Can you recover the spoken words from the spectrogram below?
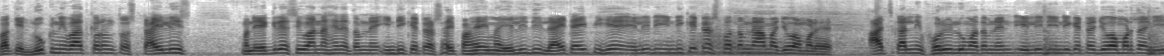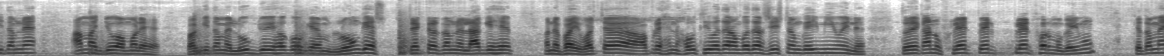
બાકી લુકની વાત કરું તો સ્ટાઇલિશ અને એગ્રેસિવ આના છે ને તમને ઇન્ડિકેટર્સ આપ્યા છે એમાં એલઈડી લાઇટ આપી છે એલઈડી ઇન્ડિકેટર્સ પણ તમને આમાં જોવા મળે છે આજકાલની ફોર વ્હીલુમાં તમને એલઈડી ઇન્ડિકેટર જોવા મળતા હોય ને એ તમને આમાં જ જોવા મળે છે બાકી તમે લુક જોઈ શકો કે આમ લોંગેસ્ટ ટ્રેક્ટર તમને લાગે છે અને ભાઈ વચ્ચે આપણે એને સૌથી વધારે વધારે સિસ્ટમ ગમી હોય ને તો એક આનું ફ્લેટ પ્લેટફોર્મ ગમ્યું. કે તમે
